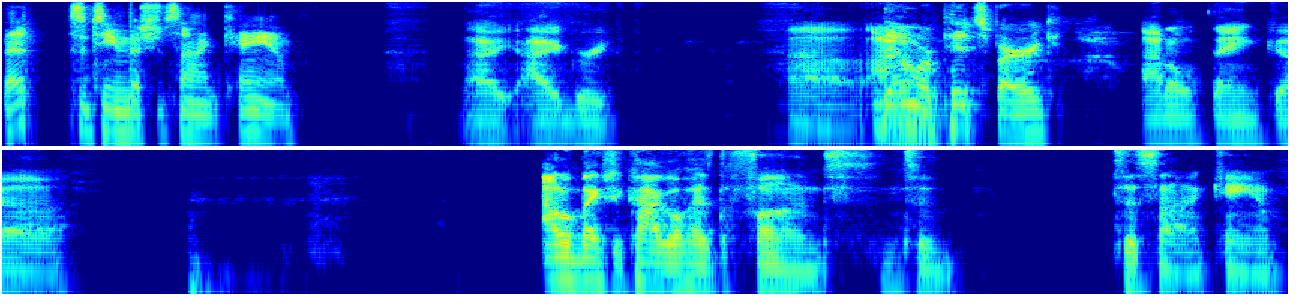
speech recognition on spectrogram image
That's the team that should sign Cam. I I agree. Uh, I Then we're Pittsburgh. I don't think uh, I don't think Chicago has the funds to to sign Cam,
